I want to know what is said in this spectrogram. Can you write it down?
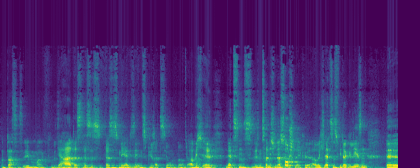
Und das ist eben mal eine coole Sache. Ja, das, das, ist, das ist mehr, diese Inspiration. Ne? Da habe ich äh, letztens, wir sind zwar nicht in der Social-Ecke, aber ich letztens wieder gelesen, äh,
